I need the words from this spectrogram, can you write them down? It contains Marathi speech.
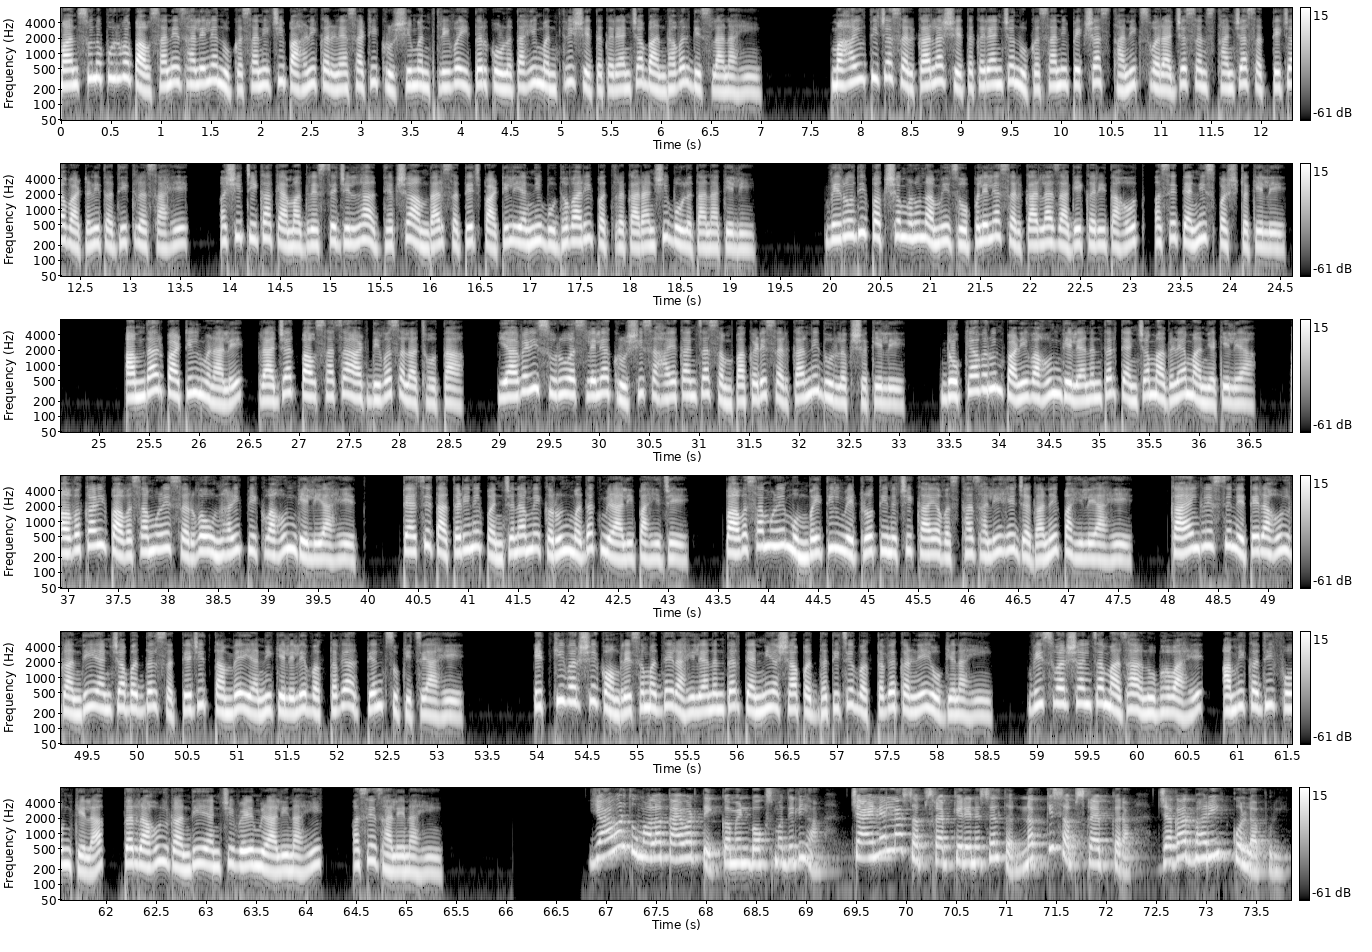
मान्सूनपूर्व पावसाने झालेल्या नुकसानीची पाहणी करण्यासाठी कृषीमंत्री व इतर कोणताही मंत्री शेतकऱ्यांच्या बांधावर दिसला नाही. महायुतीच्या सरकारला शेतकऱ्यांच्या नुकसानीपेक्षा स्थानिक स्वराज्य संस्थांच्या सत्तेच्या वाटणीत अधिक रस आहे अशी टीका कॅमाग्रेसचे जिल्हा अध्यक्ष आमदार सतेज पाटील यांनी बुधवारी पत्रकारांशी बोलताना केली. विरोधी पक्ष म्हणून आम्ही झोपलेल्या सरकारला जागे करीत आहोत असे त्यांनी स्पष्ट केले. आमदार पाटील म्हणाले राज्यात पावसाचा आठ दिवस अलट होता. यावेळी सुरू असलेल्या कृषी सहायकांचा संपाकडे सरकारने दुर्लक्ष केले. डोक्यावरून पाणी वाहून गेल्यानंतर त्यांच्या मागण्या मान्य केल्या. अवकाळी पावसामुळे सर्व उन्हाळी पीक वाहून गेली आहेत. त्याचे तातडीने पंचनामे करून मदत मिळाली पाहिजे. पावसामुळे मुंबईतील मेट्रो तीनची काय अवस्था झाली हे जगाने पाहिले आहे. काँग्रेसचे नेते राहुल गांधी यांच्याबद्दल सत्यजित तांबे यांनी केलेले वक्तव्य अत्यंत चुकीचे आहे. इतकी वर्षे काँग्रेसमध्ये राहिल्यानंतर त्यांनी अशा पद्धतीचे वक्तव्य करणे योग्य नाही. वीस वर्षांचा माझा अनुभव आहे. आम्ही कधी फोन केला तर राहुल गांधी यांची वेळ मिळाली नाही असे झाले नाही. यावर तुम्हाला काय वाटते? कमेंट बॉक्समध्ये लिहा. चॅनेलला सबस्क्राईब केले नसेल तर नक्की सबस्क्राईब करा. जगात भारी कोल्हापुरी.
